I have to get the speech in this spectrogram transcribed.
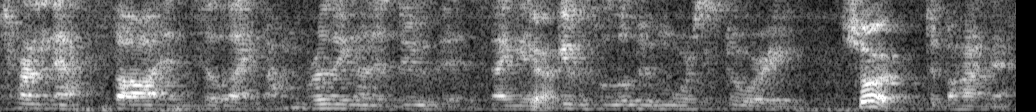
turn that thought into like I'm really gonna do this? I guess Gotcha. give us a little bit more story sure. to behind that.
